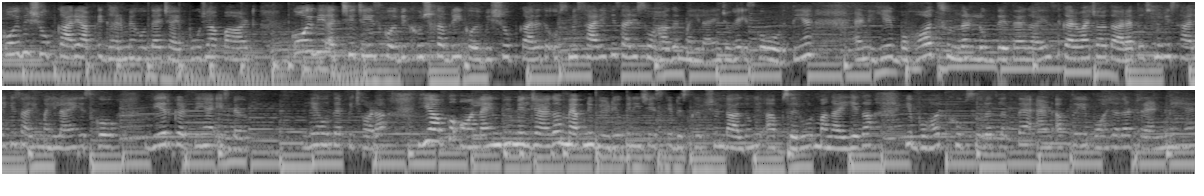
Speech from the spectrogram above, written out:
कोई भी शुभ कार्य आपके घर में होता है, चाहे पूजा पाठ, कोई भी अच्छी चीज़, कोई भी खुशखबरी, कोई भी शुभ कार्य तो उसमें सारी की सारी सुहागन महिलाएँ जो है इसको ओढ़ती हैं। एंड ये बहुत सुंदर लुक देता है गाइस करवा चौथ आ रहा है तो उसमें भी सारी की सारी महिलाएँ इसको वेयर करती हैं इस ये होता है पिछौड़ा। ये आपको ऑनलाइन भी मिल जाएगा। मैं अपनी वीडियो के नीचे इसके डिस्क्रिप्शन डाल दूँगी। आप ज़रूर मंगाइएगा। ये बहुत खूबसूरत लगता है एंड अब तो ये बहुत ज़्यादा ट्रेंड में है।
